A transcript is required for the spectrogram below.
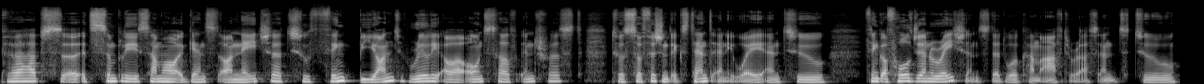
perhaps uh, it's simply somehow against our nature to think beyond really our own self-interest to a sufficient extent anyway, and to think of whole generations that will come after us and to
